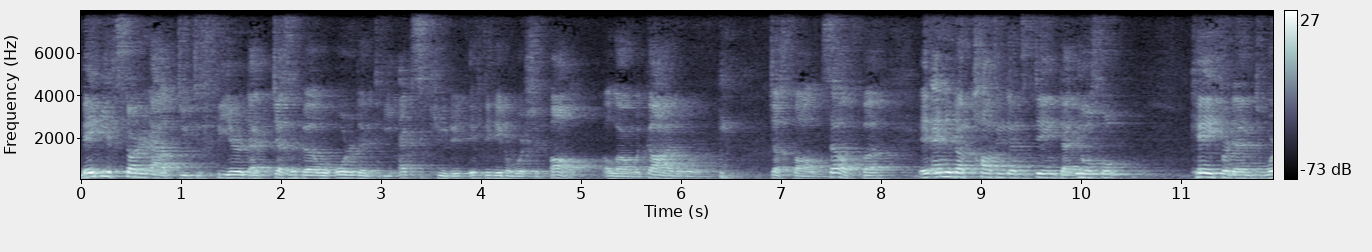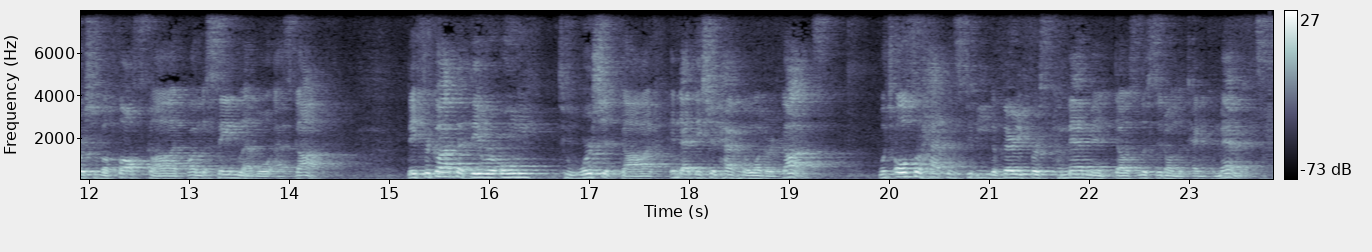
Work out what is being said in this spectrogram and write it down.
Maybe it started out due to fear that Jezebel would order them to be executed if they didn't worship Baal along with God or just Baal itself, but it ended up causing them to think that it was okay for them to worship a false god on the same level as God. They forgot that they were only to worship God and that they should have no other gods, which also happens to be the very first commandment that was listed on the Ten Commandments.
